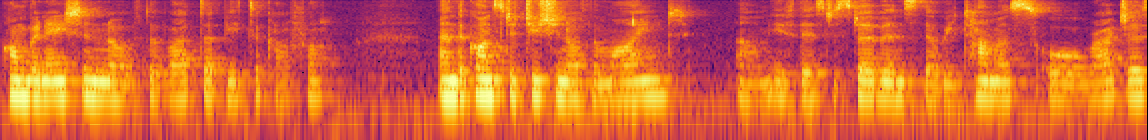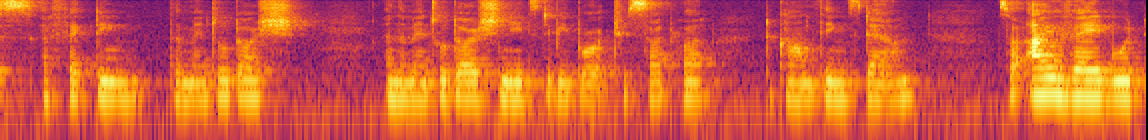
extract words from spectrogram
combination of the Vata, Pitta, Kapha, and the constitution of the mind um, if there's disturbance, there'll be tamas or rajas affecting the mental dosh, and the mental dosh needs to be brought to sattva to calm things down. So Ayurveda would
